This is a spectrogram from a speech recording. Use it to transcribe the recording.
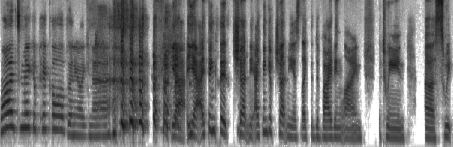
wanted to make a pickle but then you're like nah yeah yeah i think that chutney i think of chutney as like the dividing line between a sweet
